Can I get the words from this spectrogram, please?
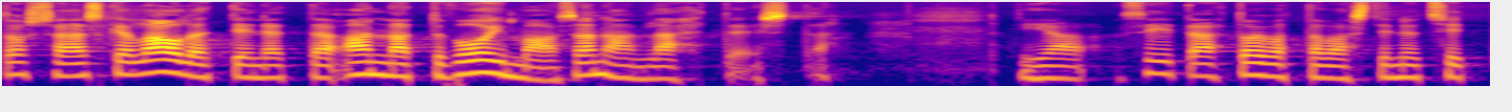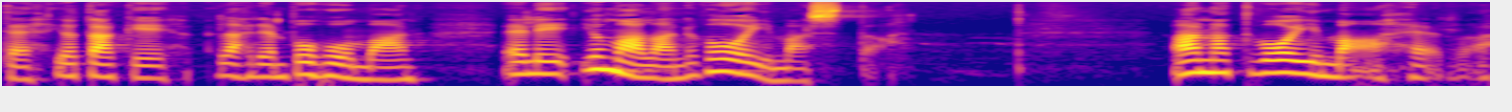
tuossa äsken laulettiin, että annat voimaa sanan lähteestä. Ja siitä toivottavasti nyt sitten jotakin lähden puhumaan. Eli Jumalan voimasta. Annat voimaa, Herra.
